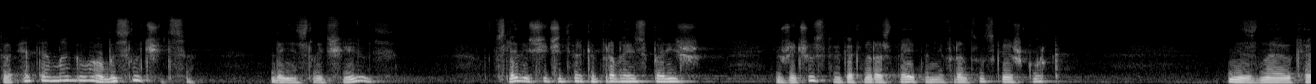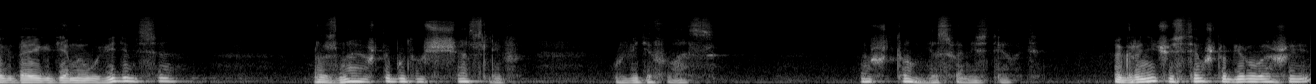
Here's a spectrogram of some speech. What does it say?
то это могло бы случиться. Да не случилось. В следующий четверг отправляюсь в Париж и уже чувствую, как нарастает на мне французская шкурка. Не знаю, когда и где мы увидимся, но знаю, что буду счастлив, увидев вас. Ну, что мне с вами сделать? Ограничусь тем, что беру ваши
